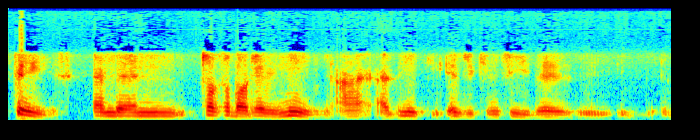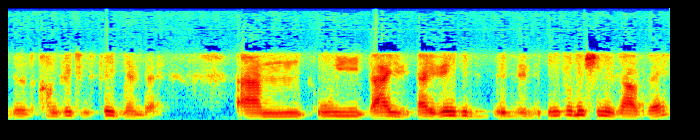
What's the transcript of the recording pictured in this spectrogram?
stays and then talks about having moved. I, I think, as you can see, there's, there's a conflicting statement there. Um, we, I, I think it, it, the information is out there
